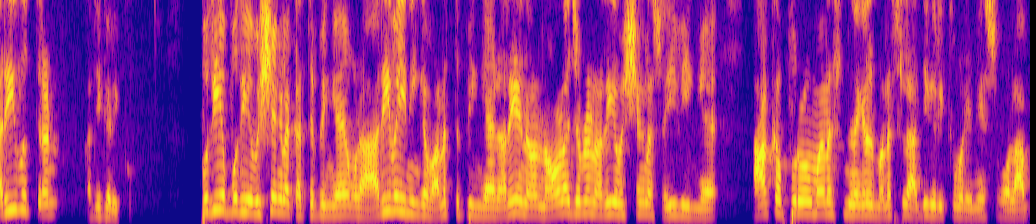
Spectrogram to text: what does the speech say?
அறிவு திறன் அதிகரிக்கும். புதிய புதிய விஷயங்களை கற்றுப்பீங்க உங்களோட அறிவை நீங்கள் வளர்த்துப்பீங்க நிறைய நாலேஜபிளாக நிறைய விஷயங்களை செய்வீங்க. ஆக்கப்பூர்வமான சிந்தனைகள் மனசில் அதிகரிக்கும் அப்படின்னே சொல்லலாம்.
